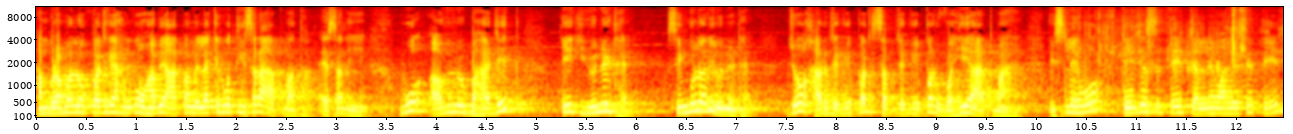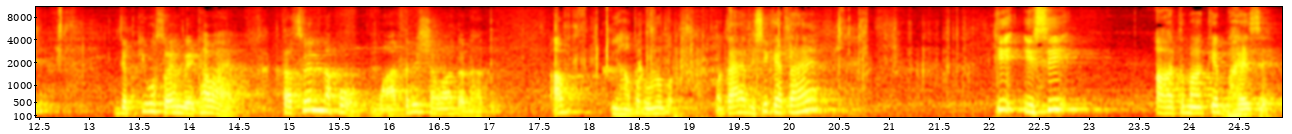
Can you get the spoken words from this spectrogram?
हम ब्रह्म लोग पच गए, हमको वहाँ भी आत्मा मिला, लेकिन वो तीसरा आत्मा था, ऐसा नहीं है। वो अविभाजित एक यूनिट है सिंगुलर यूनिट है, जो हर जगह पर, सब जगह पर वही आत्मा है। इसलिए वो तेज से तेज, चलने वाले से तेज, जबकि वो स्वयं बैठा हुआ है। तस्विन नपो, मातृ शवा दधाती। अब यहाँ पर उन्होंने बताया, ऋषि कहता है कि इसी आत्मा के भय से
